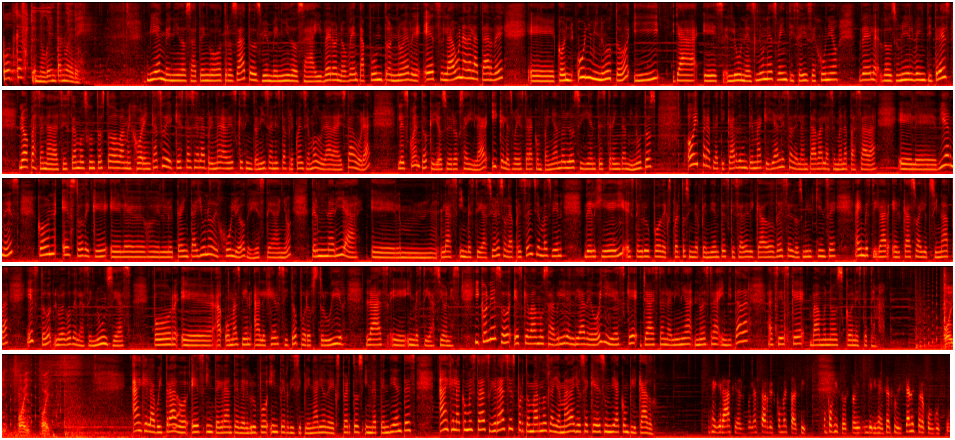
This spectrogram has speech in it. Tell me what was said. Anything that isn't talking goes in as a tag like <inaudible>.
Podcast 99. Bienvenidos a Tengo otros datos, bienvenidos a Ibero 90.9. Es la una de la tarde eh, con un minuto y ya es lunes, lunes 26 de junio del 2023. No pasa nada, si estamos juntos todo va mejor. En caso de que esta sea la primera vez que sintonizan esta frecuencia modulada a esta hora, les cuento que yo soy Rox Aguilar y que les voy a estar acompañando los siguientes 30 minutos. Hoy para platicar de un tema que ya les adelantaba la semana pasada, el eh, viernes, con esto de que el, el 31 de julio de este año terminaría Mm, las investigaciones o la presencia más bien del GIEI, este grupo de expertos independientes que se ha dedicado desde el 2015 a investigar el caso Ayotzinapa. Esto luego de las denuncias por, eh, o más bien al ejército, por obstruir las eh, investigaciones. Y con eso es que vamos a abrir el día de hoy y es que ya está en la línea nuestra invitada, así es que vámonos con este tema. Hoy, hoy, hoy. Ángela Buitrago es integrante del grupo interdisciplinario de expertos independientes. Ángela, ¿cómo estás? Gracias por tomarnos la llamada. Yo sé que es un día complicado. <laughs> Gracias, buenas tardes, ¿cómo estás? Sí, un poquito, estoy en diligencias judiciales, pero con gusto.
